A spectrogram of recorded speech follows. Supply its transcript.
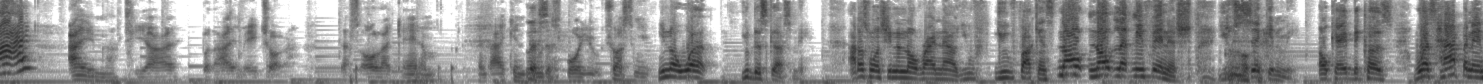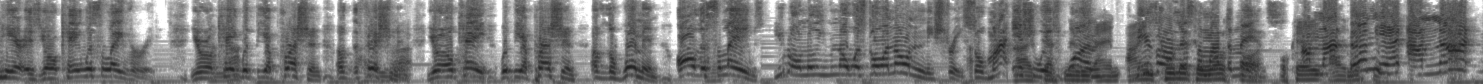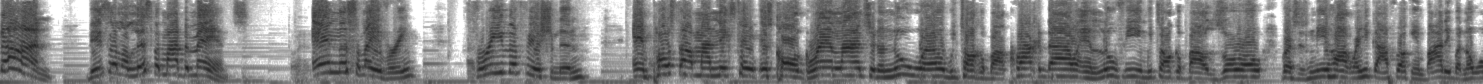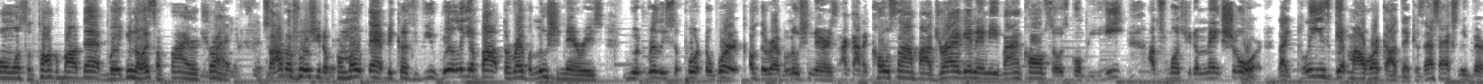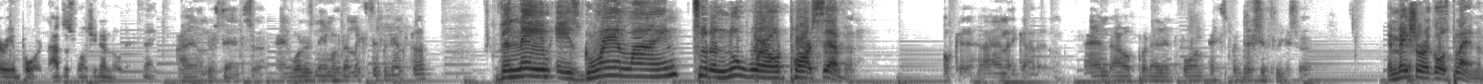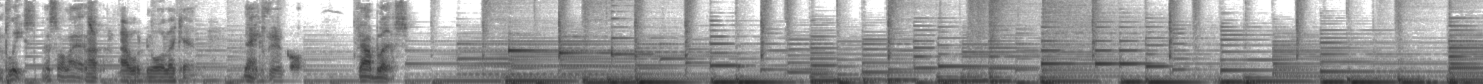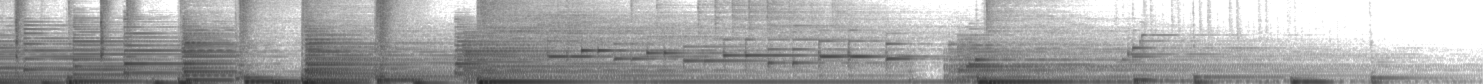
I am not Ti, but I am HR. That's all I can, and I can Listen. do this for you. Trust me. You know what? You disgust me. I just want you to know right now, you you fucking no no. Let me finish. You sicken me, okay? Because what's happening here is you're okay with slavery. You're okay with the oppression of the fishermen. You're okay with the oppression of the women, all the slaves. You don't know, even know what's going on in these streets. So my I issue is definitely one. am- I these are a list of my demands. okay? I'm not I done listen. yet. I'm not done. These are a list of my demands end the slavery, free the fishermen, and post out my mixtape. It's called Grand Line to the New World. We talk about Crocodile and Luffy, and we talk about Zoro versus Mihawk, where he got fucking body, but no one wants to talk about that. But you know, it's a fire track. So I just want you to promote that because if you really about the revolutionaries, you would really support the work of the revolutionaries. I got a co-sign by Dragon and Ivankov, so it's gonna be heat. I just want you to make sure, like, please get my work out there because that's actually very important. I just want you to know that. Thank you. I understand, sir. And what is the name of the mixtape again, sir? The name is Grand Line to the New World Part 7. Okay, and I got it. And I will put that in form expeditiously, sir. And make sure it goes platinum, please. That's all I ask I. I will do all I can. Thank your call. God bless.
